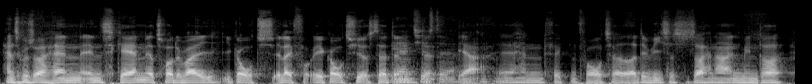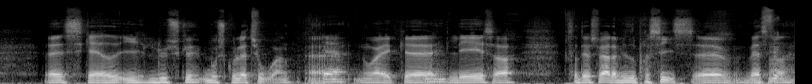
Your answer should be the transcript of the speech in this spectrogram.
han skulle så have en, en scan, jeg tror det var i, i, går, eller i, i går tirsdag. Ja, tirsdag, ja. ja, han fik den foretaget, og det viser sig så, at han har en mindre øh, skade i lyske muskulaturen. Øh, Ja. Nu er jeg ikke øh, Mm. læser, så det er svært at vide præcis, øh, hvad sådan noget.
